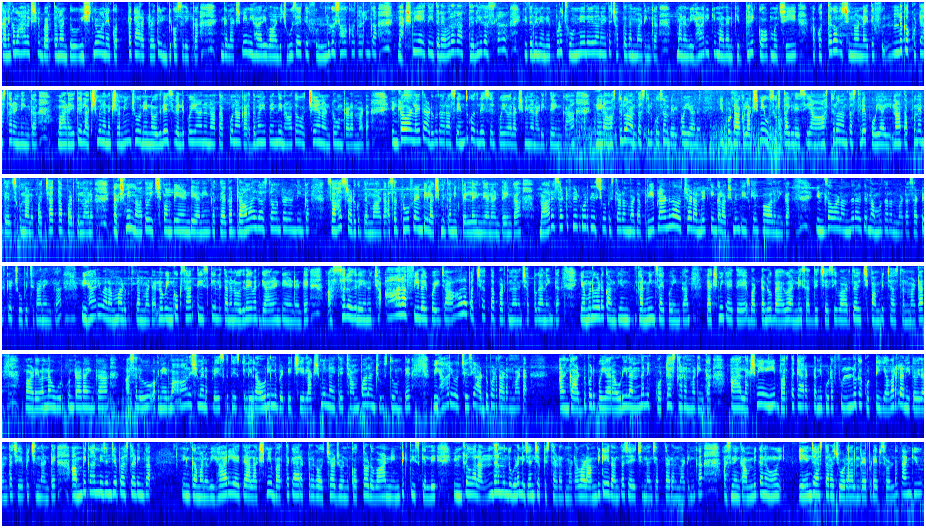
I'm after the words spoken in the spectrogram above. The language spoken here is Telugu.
కనక మహాలక్ష్మి భర్తనంటూ విష్ణు అనే కొత్త క్యారెక్టర్ అయితే ఇంటికి వస్తుంది ఇంకా. ఇంకా లక్ష్మీ విహారీ వాడిని చూసి అయితే ఫుల్గా షాక్ అవుతారు ఇంకా. లక్ష్మి అయితే ఇతను ఎవరో నాకు తెలియదు అసలు. ఇతని నేను ఎప్పుడు చూడనే లేదని అయితే చెప్తుందనమాట ఇంకా. మన విహారీకి మదన్కి ఇద్దరికి కోపం వచ్చి ఆ కొత్తగా వచ్చినోడిని అయితే ఫుల్గా కొట్టేస్తారండి ఇంకా. వాడైతే లక్ష్మి నన్ను క్షమించు నిన్ను వదిలేసి వెళ్ళిపోయాను నా తప్పు నాకు అర్థమైపోయింది నాతో వచ్చాయని అంటూ ఉంటాడనమాట ఇంట్లో వాళ్ళు అయితే అడుగుతారు అసలు ఎందుకు వదిలేసి వెళ్ళిపోయావు లక్ష్మి? అని అడిగితే ఇంకా నేను ఆస్తులు అంతస్తుల కోసం వెళ్ళిపోయాను. ఇప్పుడు నాకు లక్ష్మి ఉసురు తగిలేసి ఆ ఆస్తులు అంతస్తులే పోయాయి. నా తప్పు నేను తెలుసుకున్నాను. పశ్చాత్తాపడుతున్నాను. లక్ష్మిని నాతో ఇచ్చి పంపేయండి అని ఇంకా తెగ డ్రామాలు చేస్తూ ఉంటాడండి ఇంకా. సహస్ర అడుగుద్ది అనమాట అసలు ప్రూఫ్ ఏంటి లక్ష్మితో నీకు పెళ్ళయింది అని అంటే ఇంకా మ్యారేజ్ సర్టిఫికేట్ కూడా తీసి చూపిస్తాడనమాట ప్రీ ప్లాన్డ్గా వచ్చాడు. అన్నిటికీ ఇంకా లక్ష్మిని తీసుకెళ్ళిపోవాలని ఇంకా ఇంట్లో వాళ్ళందరూ అయితే నమ్ముతారనమాట సర్టిఫికేట్ చూపించగానే ఇంకా విహారీ వాళ్ళ అమ్మ అడుగుతుంది అనమాట నువ్వు ఇంకొకసారి తీసుకెళ్ళి తనను వదిలేయమని గ్యారంటీ ఏంటంటే అస్సలు వదిలేయను. చాలా ఫీల్ అయిపోయి చాలా పశ్చాత్తాపడుతున్నాను చెప్పగానే ఇంకా యమును కూడా కన్వీన్ కన్విన్స్ అయిపోయి ఇంకా లక్ష్మికి అయితే బట్టలు బ్యాగు అన్నీ సర్దిచ్చేసి వాడితో ఇచ్చి పంపించేస్తానమాట. వాడేమన్నా ఊరుకుంటాడా ఇంకా? అసలు ఒక నిర్మానుష్యమైన ప్లేస్కి తీసుకెళ్ళి రౌడీల్ని పెట్టించి లక్ష్మిని అయితే చంపాలని చూస్తూ ఉంటే విహారీ వచ్చేసి అడ్డుపడతాడనమాట. ఇంకా అడ్డుపడిపోయి ఆ రౌడీలందరినీ కొట్టేస్తాడనమాట ఇంకా. ఆ లక్ష్మి భర్త క్యారెక్టర్ని కూడా ఫుల్గా కొట్టి ఎవర్రా నీతో ఇదంతా చేపించిందంటే అంబికాని నిజం చెప్పేస్తాడు ఇంకా. ఇంకా మన విహారీ అయితే ఆ లక్ష్మి భర్త క్యారెక్టర్గా వచ్చాడు చూడండి కొత్తోడు వాడిని ఇంటికి తీసుకెళ్ళి ఇంట్లో వాళ్ళందరి ముందు కూడా నిజం చెప్పిస్తాడనమాట వాడు అంబిక ఇదంతా చేయించిందని చెప్తాడనమాట ఇంకా. అసలు ఇంకా అంబికను ఏం చేస్తారో చూడాలని రేపటి ఎపిసోడ్లో. Thank you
